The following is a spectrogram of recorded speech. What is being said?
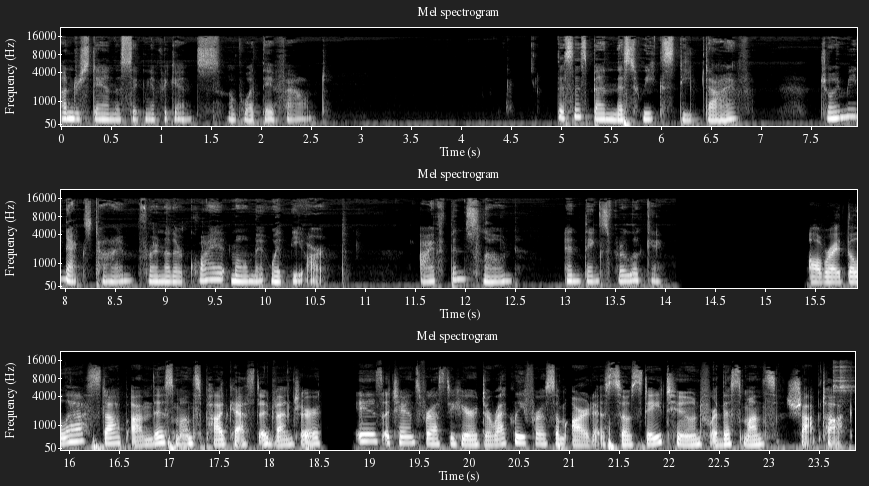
understand the significance of what they found? This has been this week's deep dive. Join me next time for another quiet moment with the art. I've been Sloane, and thanks for looking. All right, the last stop on this month's podcast adventure is a chance for us to hear directly from some artists. So stay tuned for this month's Shop Talk.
